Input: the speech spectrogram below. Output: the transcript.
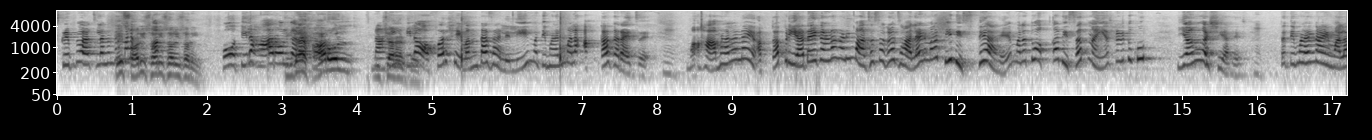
स्क्रिप्ट वाचल्यानंतर हे सॉरी सॉरी सॉरी सॉरी हो तिला हा रोल हा. रोल नाही तिला ऑफर शेवंता झालेली. मग ती म्हणाली मला अक्का करायचंय. मग हा म्हणाला नाही अक्का प्रियाताई करणार आणि माझं सगळं झालंय आणि मला ती दिसते आहे. मला तू अक्का दिसत नाहीयेस कारण तू खूप यंग अशी आहेस. तर ती म्हणाली नाही मला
